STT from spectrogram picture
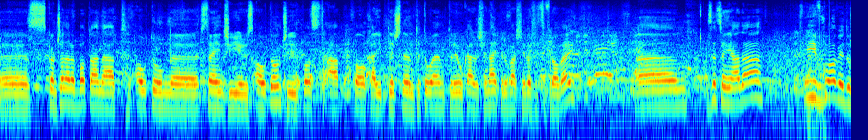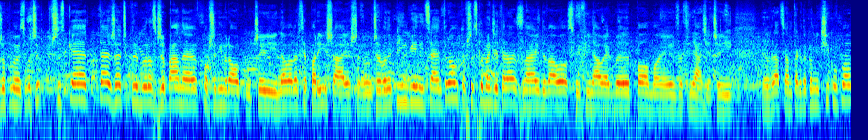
E, skończona robota nad Autumn, e, Strange Years Autumn, czyli post-apokaliptycznym tytułem, który ukaże się najpierw właśnie w wersji cyfrowej. E, Zleceniada i w głowie dużo pomysłów. Znaczy, wszystkie te rzeczy, które były rozgrzebane w poprzednim roku, czyli nowa wersja Parisza, jeszcze był Czerwony Pingwin i Centrum, to wszystko będzie teraz znajdowało swój finał jakby po mojej zleceniadzie, czyli wracam tak do komiksików, bo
